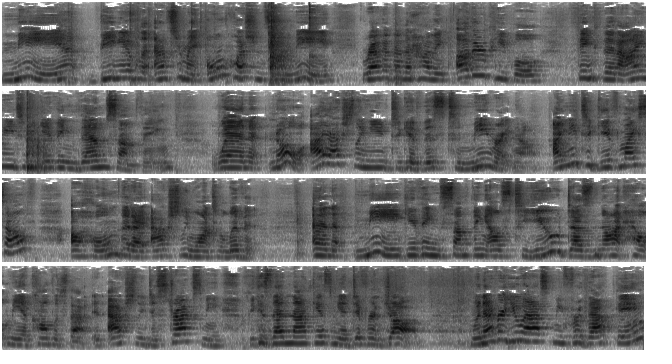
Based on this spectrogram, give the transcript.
me being able to answer my own questions for me rather than having other people think that I need to be giving them something when no, I actually need to give this to me right now. I need to give myself a home that I actually want to live in. And me giving something else to you does not help me accomplish that. It actually distracts me because then that gives me a different job. Whenever you ask me for that thing,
